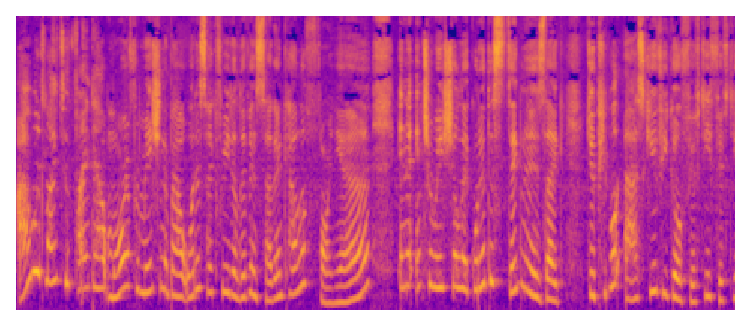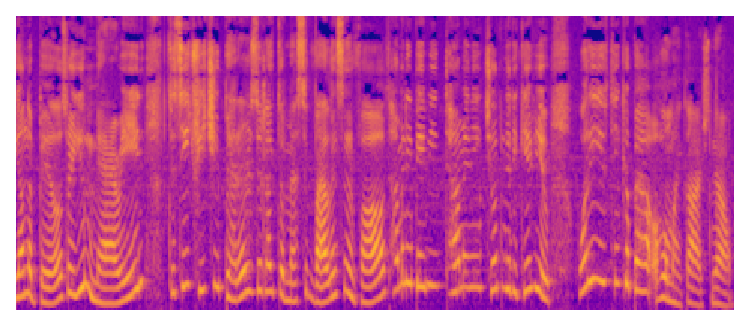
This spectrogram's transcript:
I would like to find out more information about what it's like for you to live in Southern California in an interracial. Like, what are the stigmas? Like, do people ask you if you go 50 50 on the bills? Are you married? Does he treat you better? Is there like domestic violence involved? How many baby, how many children did he give you? What do you think about? Oh my gosh, no.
